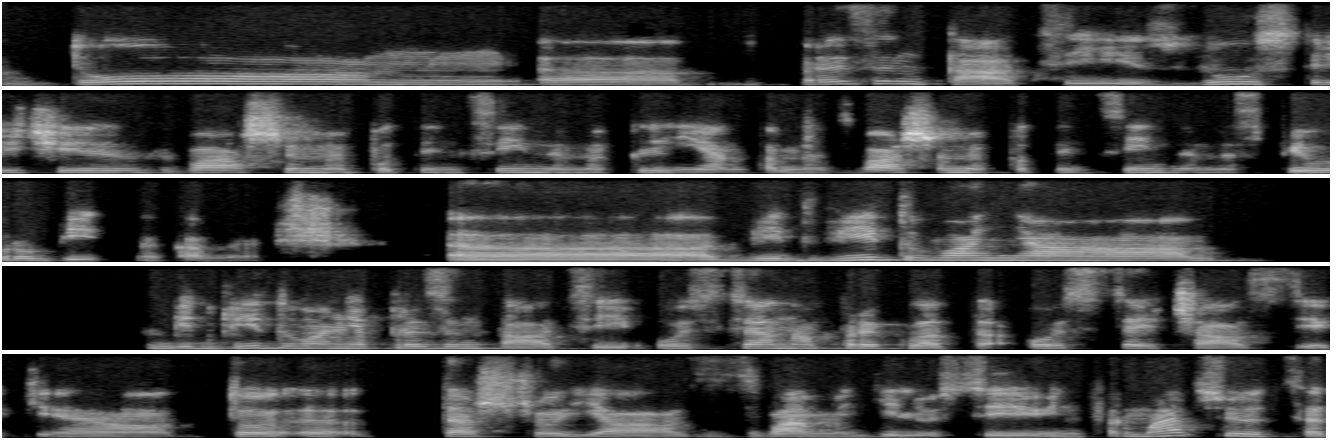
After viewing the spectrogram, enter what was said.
до е, презентації, зустрічі з вашими потенційними клієнтами, з вашими потенційними співробітниками, е, відвідування. Відвідування презентацій, ось це, наприклад, ось цей час, е, то, е, те, що я з вами ділюся цією інформацією, це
